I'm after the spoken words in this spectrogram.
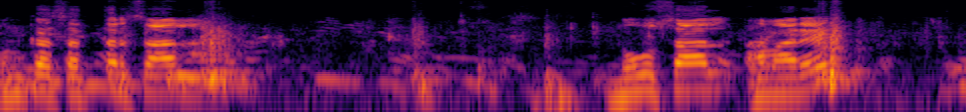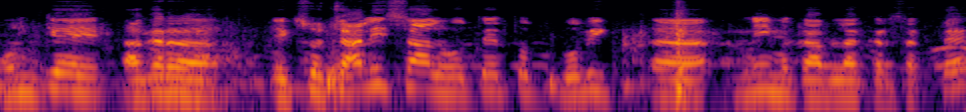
उनका सत्तर साल, नौ साल हमारे, उनके अगर 140 साल होते तो वो भी नहीं मुकाबला कर सकते।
